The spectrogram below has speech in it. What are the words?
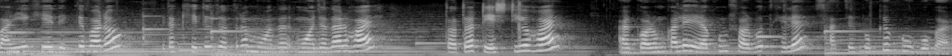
বানিয়ে খেয়ে দেখতে পারো। এটা খেতেও যতটা মজাদার হয়, ততটা টেস্টিও হয়। আর গরমকালে এরকম শরবত খেলে স্বাস্থ্যের পক্ষে খুব উপকার।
